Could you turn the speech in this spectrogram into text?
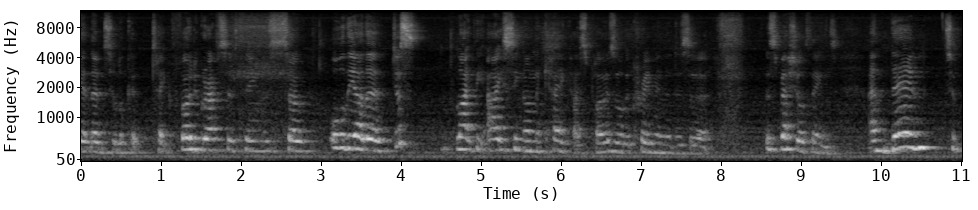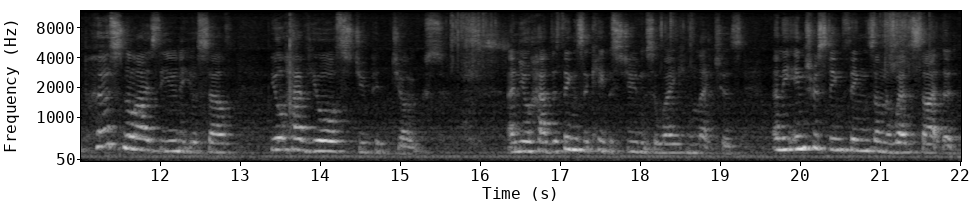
get them to look at, take photographs of things. So all the other, just like the icing on the cake, I suppose, or the cream in the dessert, the special things. And then to personalize the unit yourself, you'll have your stupid jokes. And you'll have the things that keep the students awake in lectures. And the interesting things on the website that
